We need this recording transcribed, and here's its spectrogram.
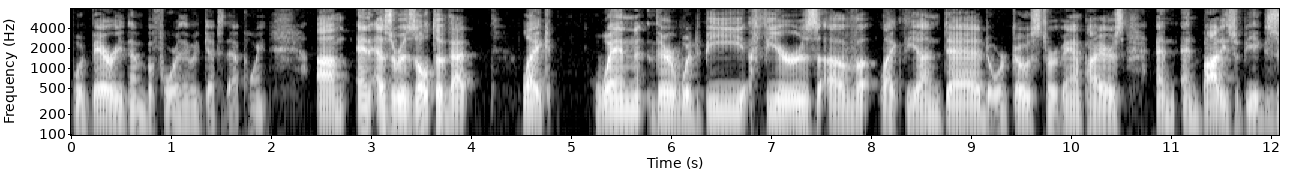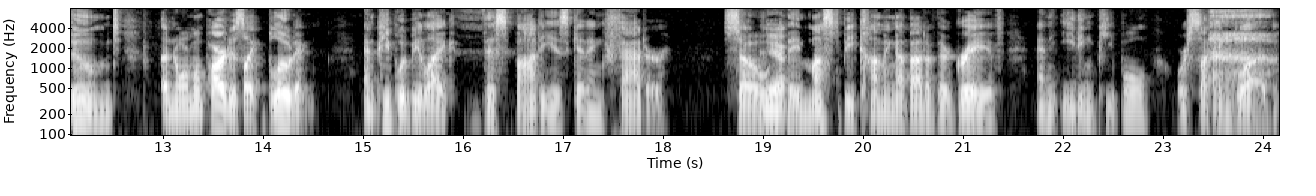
would bury them before they would get to that point. Um, and as a result of that, like when there would be fears of like the undead or ghosts or vampires, and and bodies would be exhumed, a normal part is like bloating, and people would be like, "This body is getting fatter." So Yeah. they must be coming up out of their grave and eating people or sucking blood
